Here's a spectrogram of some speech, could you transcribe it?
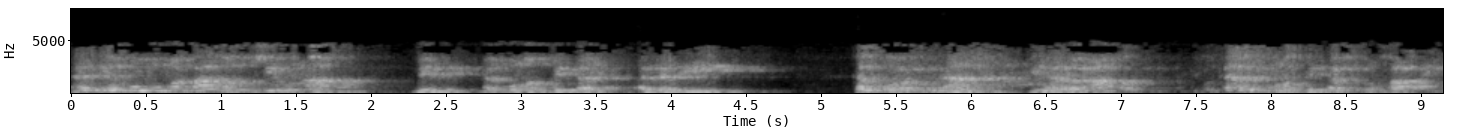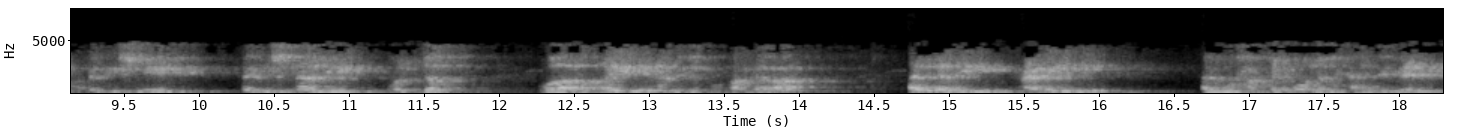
هل يقوم مقامه شيء آخر من المنظفات التي كثرت الآن في هذا العصر وكانت منظفات أخرى كالإشميل كالإشمال والجص وغيرها من المطهرات الذي عليه المحققون من أهل العلم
